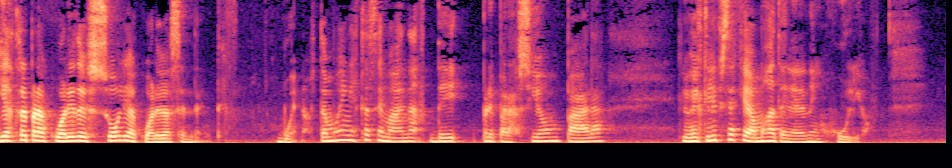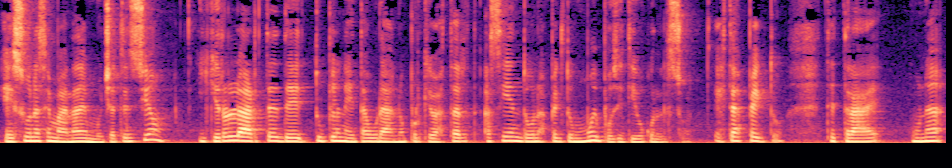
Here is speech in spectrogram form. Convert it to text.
Y astral para Acuario de Sol y Acuario de Ascendente. Bueno, estamos en esta semana de preparación para los eclipses que vamos a tener en julio. Es una semana de mucha tensión y quiero hablarte de tu planeta Urano porque va a estar haciendo un aspecto muy positivo con el Sol. Este aspecto te trae una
